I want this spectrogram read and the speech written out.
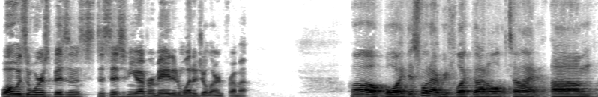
what was the worst business decision you ever made and what did you learn from it? Oh boy, this one I reflect on all the time. Um,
